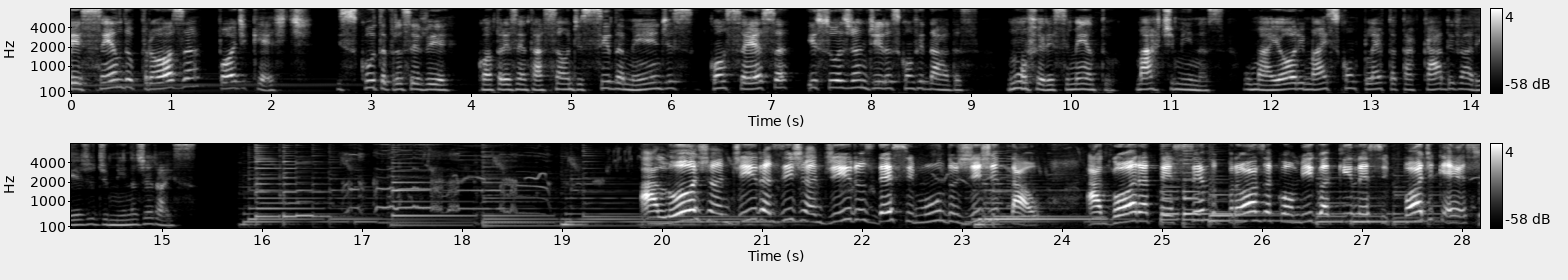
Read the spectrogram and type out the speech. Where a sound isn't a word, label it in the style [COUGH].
Tecendo Prosa Podcast. Escuta para você ver, com a apresentação de Cida Mendes, Concessa e suas jandiras convidadas. Um oferecimento Marte Minas, o maior e mais completo atacado e varejo de Minas Gerais. Alô, Jandiras e Jandiros desse mundo digital. Agora tecendo prosa comigo aqui nesse podcast.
